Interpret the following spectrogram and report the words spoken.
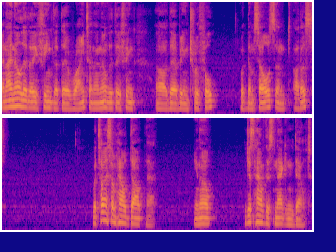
and I know that they think that they're right, and I know that they think uh, they're being truthful with themselves and others. But I somehow doubt that. You know? I just have this nagging doubt.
